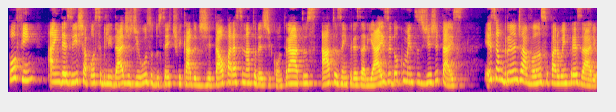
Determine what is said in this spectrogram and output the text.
Por fim, ainda existe a possibilidade de uso do certificado digital para assinaturas de contratos, atos empresariais e documentos digitais. Esse é um grande avanço para o empresário,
